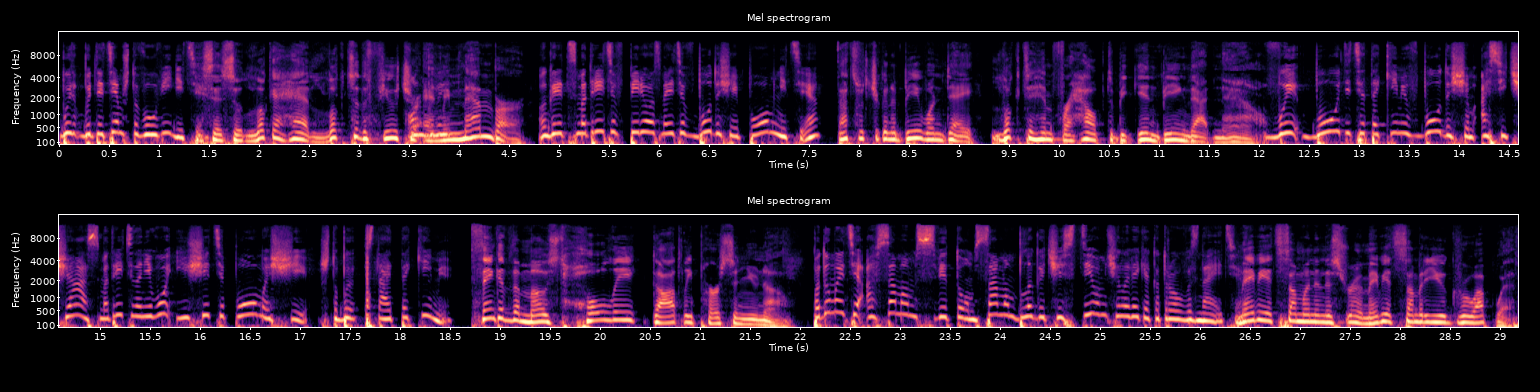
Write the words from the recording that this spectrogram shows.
будете тем, что вы He увидите. says, so look ahead, look to the future, Он and говорит- remember Он говорит, смотрите вперед, смотрите в будущее, помните, that's what you're going to be one day. Look to him for help to begin being that now. вы будете такими в будущем, а сейчас смотрите на него и ищите помощи, чтобы стать такими. Think of the most holy, godly person you know. Подумайте о самом святом, самом благочестивом человеке, которого вы знаете. Maybe it's someone in this room. Maybe it's somebody you grew up with.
